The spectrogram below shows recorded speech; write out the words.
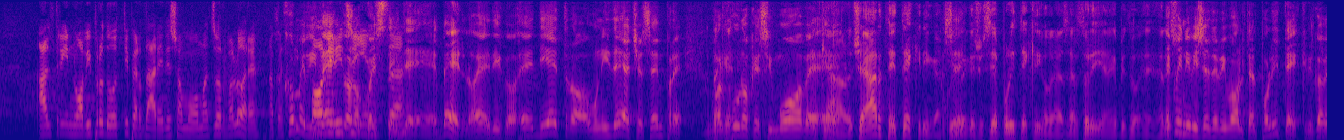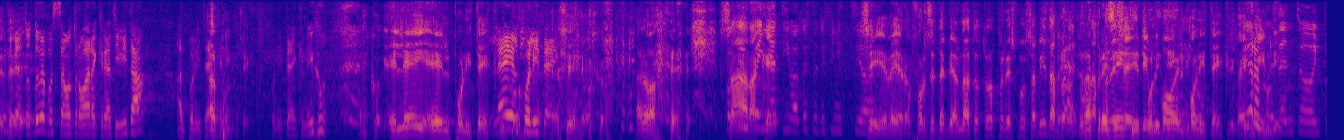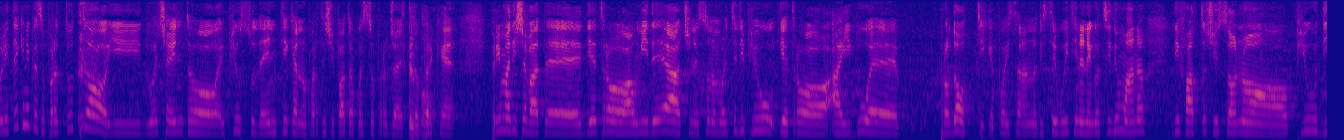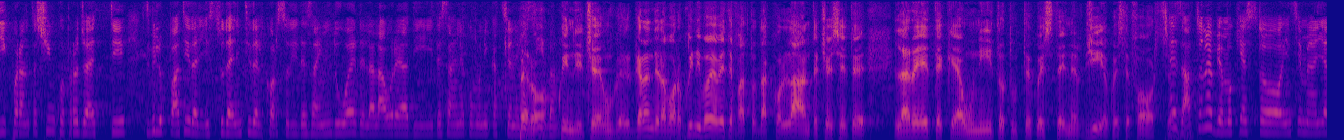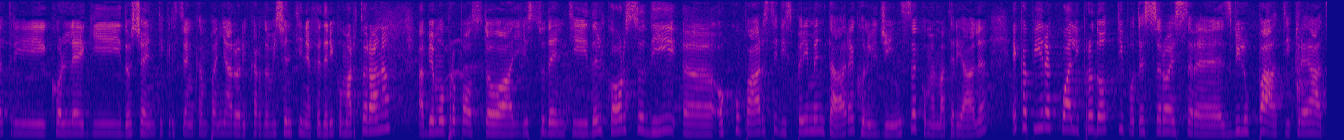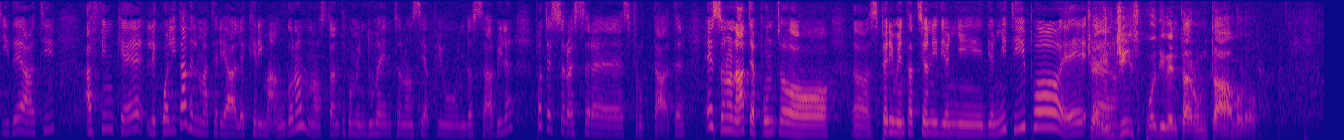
Altri nuovi prodotti per dare diciamo maggior valore a questi Come vi vengono jeans. queste idee? È bello, eh, dico, e dietro un'idea c'è sempre Perché- qualcuno che si muove È chiaro, c'è arte e tecnica qui, Sì. perché ci sia il Politecnico che la Sartoria, capito? E e, e adesso- quindi vi siete rivolti al Politecnico. Avete- abbiamo detto dove possiamo trovare creatività? Al Politecnico. Al Politecnico. Politecnico. ecco, e lei è il Politecnico. Lei è il Politecnico. Sì, ecco. Allora, Sara che... impegnativa questa definizione. Sì, è vero, forse ti abbiamo dato troppe responsabilità, Vabbè, però tu rappresenti il rappresenti un po' il Politecnico. E Io quindi, rappresento il Politecnico e soprattutto i 200 e più studenti che hanno partecipato a questo Eh, progetto, boh. perché prima dicevate dietro a un'idea ce ne sono molti di più, dietro ai due prodotti che poi saranno distribuiti nei negozi di Umana, di fatto ci sono più di 45 progetti sviluppati dagli studenti del corso di Design 2 della laurea di Design e Comunicazione però, Visiva. quindi c'è un grande lavoro. Quindi voi avete fatto da collante, cioè siete la rete che ha unito tutte queste energie, queste forze. Esatto, noi abbiamo chiesto insieme agli altri colleghi docenti, Cristian Campagnaro, Riccardo Vicentini e Federico Martorana, abbiamo proposto agli studenti del corso di eh, occuparsi, di sperimentare con il jeans come materiale e capire quali prodotti potessero essere sviluppati, creati, ideati affinché le qualità del materiale che rimangono, nonostante come indumento non sia più indossabile, potessero essere sfruttate. E sono nate appunto eh, sperimentazioni di ogni, di ogni tipo e... Cioè eh, il jeans può diventare un tavolo,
